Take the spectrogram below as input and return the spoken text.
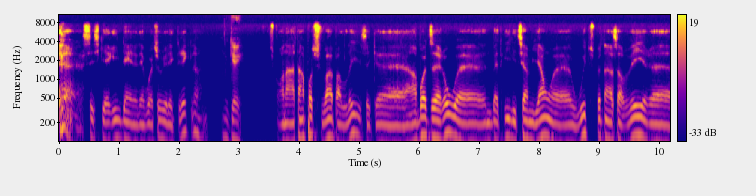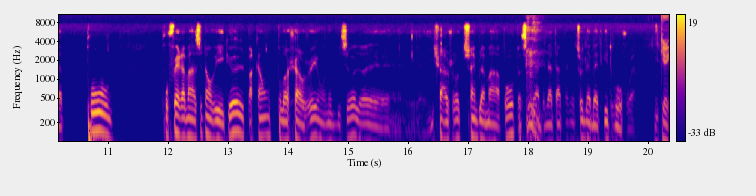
C'est ce qui arrive dans les voitures électriques. Là. OK. Ce qu'on n'entend pas souvent parler, c'est qu'en bas de zéro, euh, une batterie lithium-ion, euh, oui, tu peux t'en servir euh, pour, pour faire avancer ton véhicule. Par contre, pour le charger, on oublie ça. Là, euh, il ne chargera tout simplement pas parce que la, la température de la batterie est trop froide. OK.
